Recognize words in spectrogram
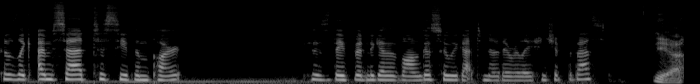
cuz like I'm sad to see them part cuz they've been together the longest so we got to know their relationship the best. yeah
